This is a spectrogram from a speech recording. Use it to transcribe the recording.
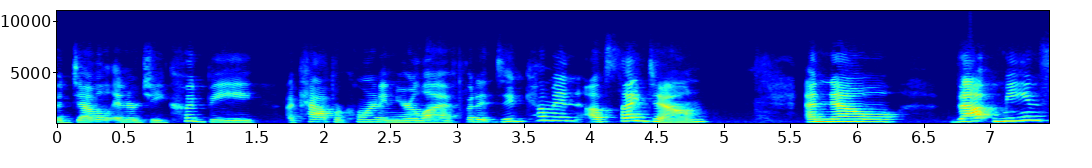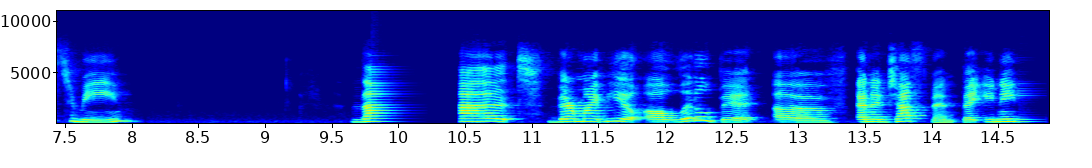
the devil energy could be a Capricorn in your life, but it did come in upside down. And now that means to me that there might be a, a little bit of an adjustment that you need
